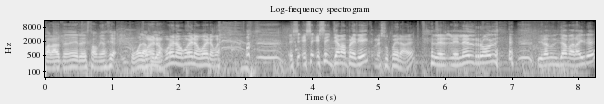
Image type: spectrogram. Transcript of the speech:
para tener esta dominación y como la Bueno, bueno, bueno, bueno, bueno. ese, ese, ese Java Predict me supera, ¿eh? Le, le lee el rol tirando un Java al aire.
